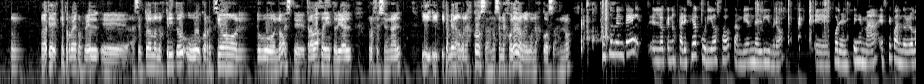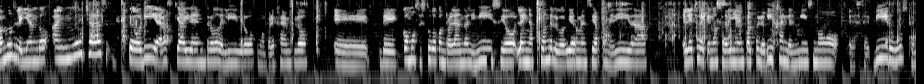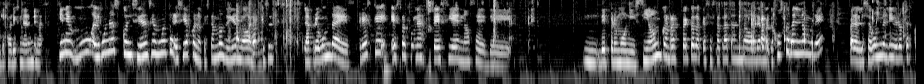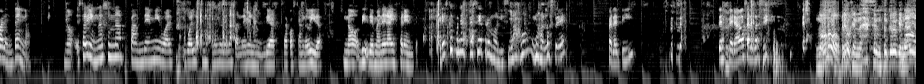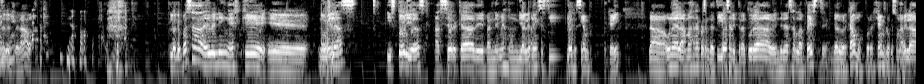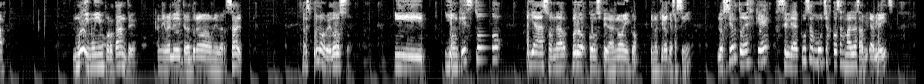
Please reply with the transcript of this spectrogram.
vez que, que Torre de Papel eh, aceptó el manuscrito, hubo corrección, hubo no este trabajo editorial profesional y, y, y cambiaron algunas cosas, no se mejoraron algunas cosas, ¿no? Justamente eh, lo que nos parecía curioso también del libro eh, por el tema es que cuando lo vamos leyendo hay muchas teorías que hay dentro del libro, como por ejemplo eh, de cómo se estuvo controlando al inicio, la inacción del gobierno en cierta medida, el hecho de que no sabían cuál fue el origen del mismo este, virus que empezó a originar en tiene mu- algunas coincidencias muy parecidas con lo que estamos viviendo ahora. Entonces, la pregunta es, ¿crees que esto fue una especie, no sé, de de premonición con respecto a lo que se está tratando ahora? Porque justo va el nombre para el segundo libro que es Cuarentena. No, está bien, no es una pandemia igual, igual estamos hablando de una pandemia mundial que está costando vidas, no, de, manera diferente. ¿Crees que fue una especie de premonición? No lo sé. ¿Para ti? ¿Te esperabas algo así? No, creo que no creo que nadie se lo esperaba. No. Lo que pasa, Evelyn, es que eh, novelas, historias acerca de pandemias mundiales han existido desde siempre, ¿ok? La, una de las más representativas en literatura vendría a ser La Peste, de Albert Camus, por ejemplo, que es una novela muy, muy importante a nivel de literatura universal. Es muy novedoso. Y, y aunque esto vaya a sonar pro conspiranoico, que no quiero que sea así, lo cierto es que se le acusan muchas cosas malas a, a Bill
